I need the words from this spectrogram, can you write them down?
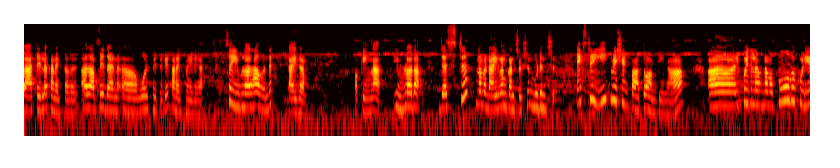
பேட்டரியில் கனெக்ட் ஆகுது. அது அப்படியே தன் வோல்ட் மீட்டருக்கே கனெக்ட் பண்ணிவிடுங்க ஸோ இவ்வளோ தான் வந்து டயக்ராம் ஓகேங்களா? இவ்வளோ தான் ஜஸ்ட்டு நம்ம டயக்ராம் கன்ஸ்ட்ரக்ஷன் முடிஞ்சு நெக்ஸ்ட்டு ஈக்குவேஷன் பார்த்தோம் அப்படின்னா இப்போ இதில் நம்ம போகக்கூடிய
